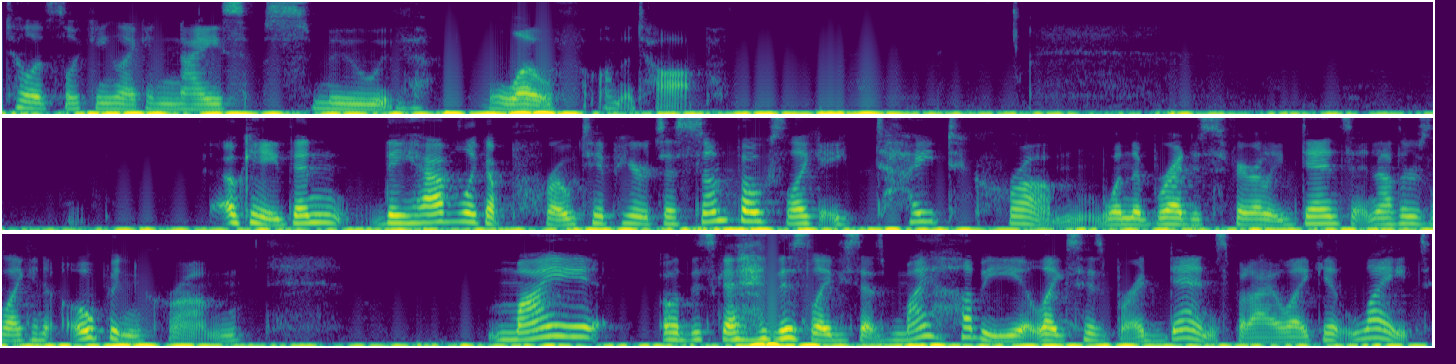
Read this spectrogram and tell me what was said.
till it's looking like a nice smooth loaf on the top. Okay, then they have like a pro tip here. It says some folks like a tight crumb when the bread is fairly dense, and others like an open crumb. My oh, this guy, this lady says my hubby likes his bread dense, but I like it light.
